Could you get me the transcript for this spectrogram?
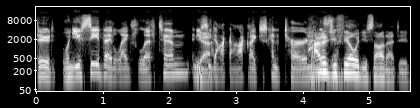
Dude, when you see the legs lift him, and you yeah. see Doc Ock like just kind of turn. How did you like, feel when you saw that, dude?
